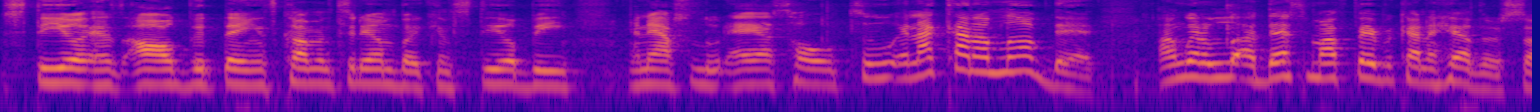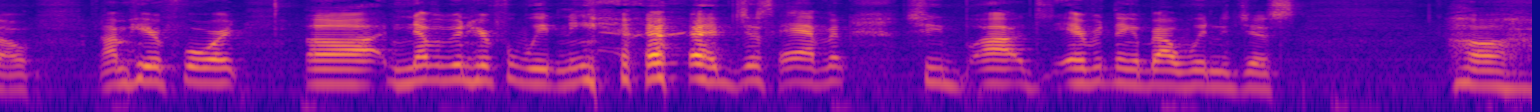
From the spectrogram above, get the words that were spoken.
still has all good things coming to them, but can still be an absolute asshole too. And I kind of love that. I'm gonna. That's my favorite kind of Heather. So I'm here for it. Uh, never been here for Whitney. just haven't. She uh, everything about Whitney just. Uh,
